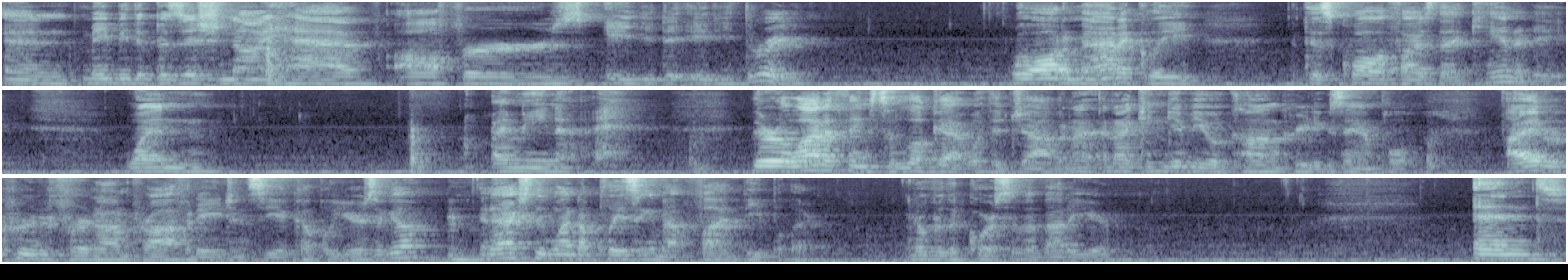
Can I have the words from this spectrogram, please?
and maybe the position I have offers eighty to eighty-three. Well, automatically, it disqualifies that candidate when I mean, there are a lot of things to look at with a job, and I, and I can give you a concrete example. I had recruited for a nonprofit agency a couple years ago, mm-hmm. and I actually wound up placing about five people there over the course of about a year. And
